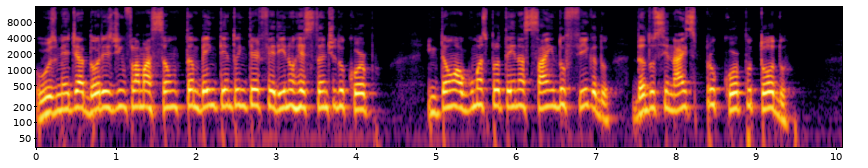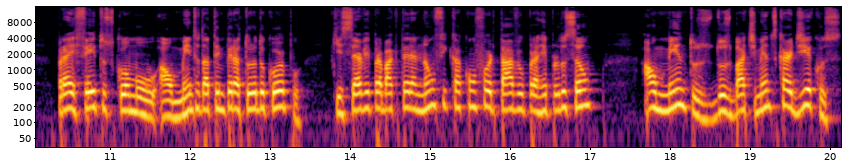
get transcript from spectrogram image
Os mediadores de inflamação também tentam interferir no restante do corpo, então algumas proteínas saem do fígado, dando sinais para o corpo todo. Para efeitos como aumento da temperatura do corpo, que serve para a bactéria não ficar confortável para a reprodução, aumentos dos batimentos cardíacos,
